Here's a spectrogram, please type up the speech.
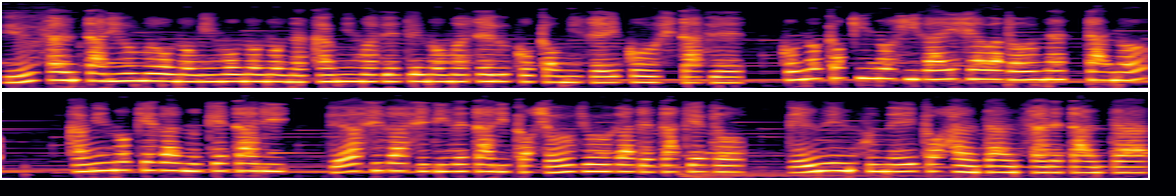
硫酸タリウムを飲み物の中に混ぜて飲ませることに成功したぜ。この時の被害者はどうなったの？髪の毛が抜けたり、手足が痺れたりと症状が出たけど、原因不明と判断されたんだ。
